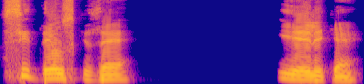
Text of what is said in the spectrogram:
Se Deus quiser e Ele quer.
